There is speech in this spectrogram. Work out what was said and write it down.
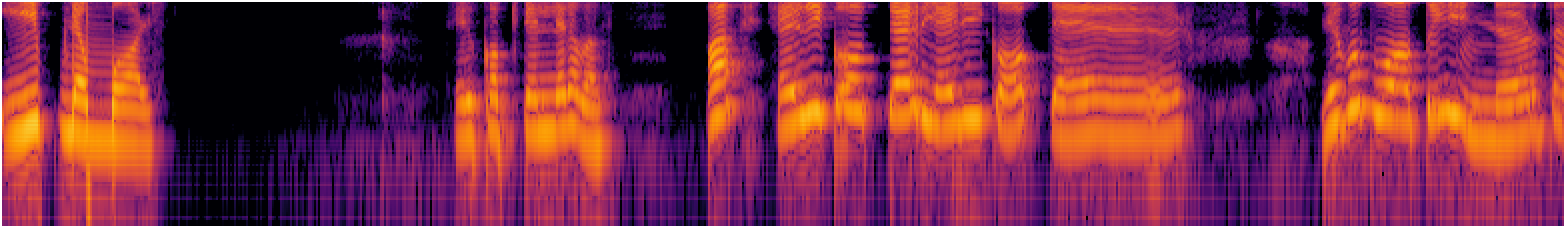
iple mal. Helikopterlere bak. Ha helikopter helikopter. Acaba bu atlayın nerede?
